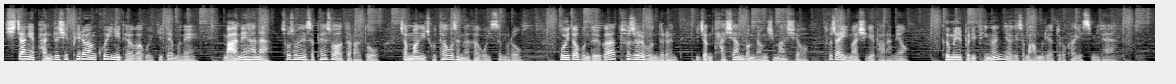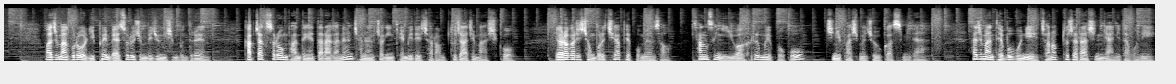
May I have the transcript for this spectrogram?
시장에 반드시 필요한 코인이 되어가고 있기 때문에 만에 하나 소송에서 패소하더라도 전망이 좋다고 생각하고 있으므로 호이더분들과 투자자분들은 이 점 다시 한번 명심하시어 투자에 임하시길 바라며 금일 브리핑은 여기서 마무리하도록 하겠습니다. 마지막으로 리플 매수를 준비 중이신 분들은 갑작스러운 반등에 따라가는 전형적인 개미들처럼 투자하지 마시고 여러 가지 정보를 취합해 보면서 상승 이유와 흐름을 보고 진입하시면 좋을 것 같습니다. 하지만 대부분이 전업 투자를 하시는 게 아니다 보니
